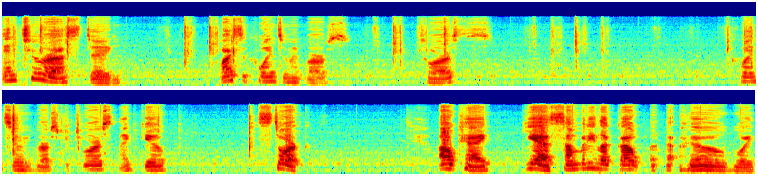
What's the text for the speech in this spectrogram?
interesting. Why is the coins in reverse? Taurus. Points in reverse for Taurus. Thank you. Stork. Okay. Yes, yeah, somebody let go. Oh, boy.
